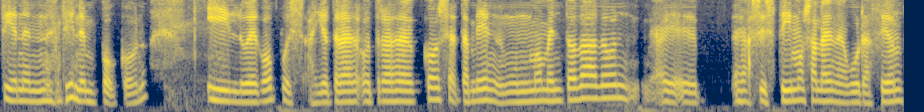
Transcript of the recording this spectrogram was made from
tienen, tienen poco, ¿no? Y luego, pues hay otra, otra cosa también, en un momento dado eh, asistimos a la inauguración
